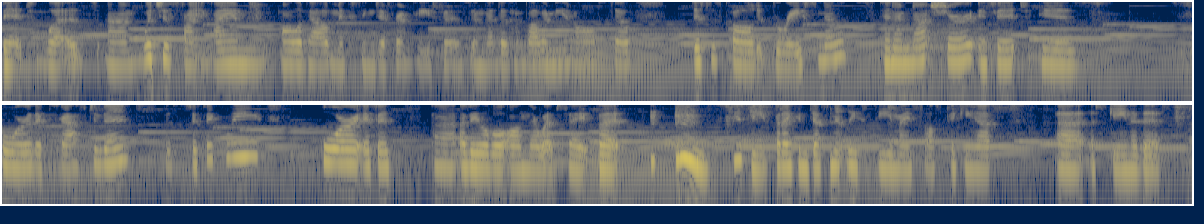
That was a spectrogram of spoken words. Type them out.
bit was, um, which is fine. I am all about mixing different bases and that doesn't bother me at all. So this is called Grace Notes and I'm not sure if it is for the Craftvent specifically or if it's uh, available on their website, but excuse me, but I can definitely see myself picking up uh, a skein of this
